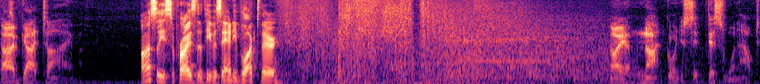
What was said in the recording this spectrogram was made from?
I've got time. Honestly, surprised that Thief of Sanity blocked there. I am not going to sit this one out.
